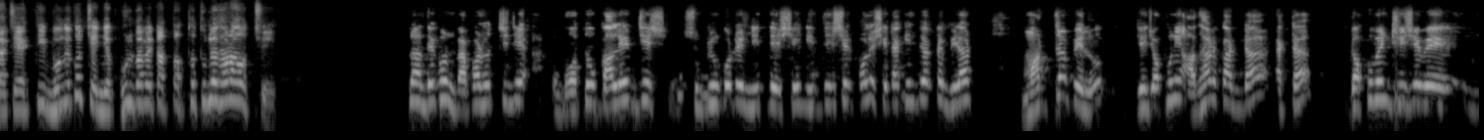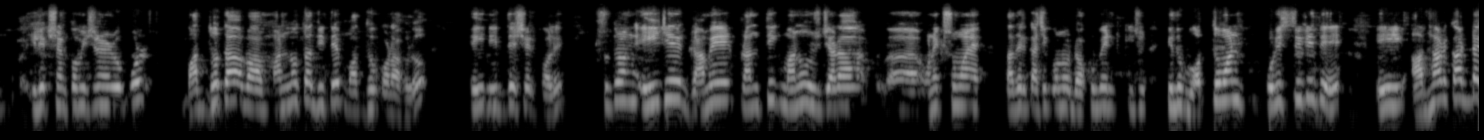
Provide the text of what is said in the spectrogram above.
কাছে কি মনে করছেন যে ভুলভাবে তার তথ্য তুলে ধরা হচ্ছে? না, দেখুন, ব্যাপার হচ্ছে যে গতকালের যে সুপ্রিম কোর্টের নির্দেশ, সেই নির্দেশের ফলে সেটা কিন্তু একটা বিরাট মাত্রা পেল যে যখনই আধার কার্ডটা একটা ডকুমেন্ট হিসেবে ইলেকশন কমিশনের উপর বাধ্যতা বা মান্যতা দিতে বাধ্য করা হলো, এই নির্দেশের ফলে। সুতরাং এই যে গ্রামের প্রান্তিক মানুষ যারা অনেক সময় তাদের কাছে কোনো ডকুমেন্ট কিছু, কিন্তু বর্তমান পরিস্থিতিতে এই আধার কার্ডটা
